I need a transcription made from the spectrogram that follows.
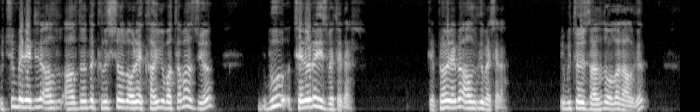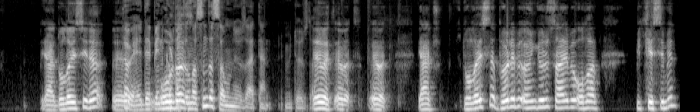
Bütün belediyeleri al, aldığında Kılıçdaroğlu oraya kayyum atamaz diyor. Bu teröre hizmet eder. Böyle bir algı mesela. Ümit Özdağ'da da olan algı. Yani dolayısıyla e, Tabii HDP'nin orada... kapatılmasını da savunuyor zaten Ümit Özdağ. Evet, evet, evet. Yani dolayısıyla böyle bir öngörü sahibi olan bir kesimin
